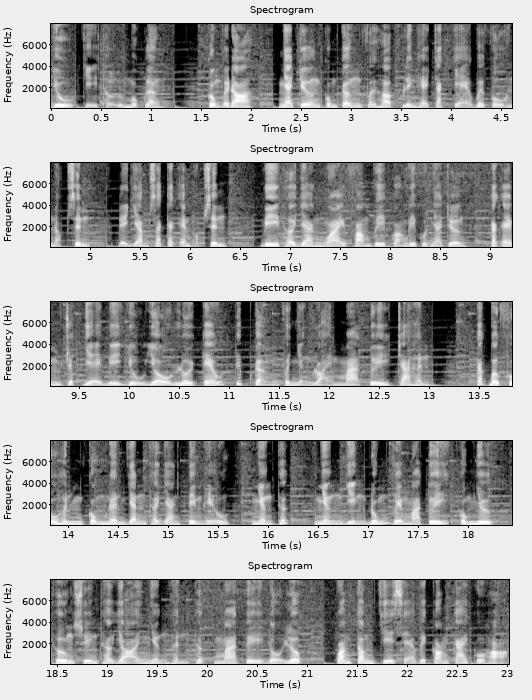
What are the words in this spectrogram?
dù chỉ thử một lần. Cùng với đó, nhà trường cũng cần phối hợp liên hệ chặt chẽ với phụ huynh học sinh để giám sát các em học sinh. Vì thời gian ngoài phạm vi quản lý của nhà trường, các em rất dễ bị dụ dỗ lôi kéo tiếp cận với những loại ma túy trá hình. Các bậc phụ huynh cũng nên dành thời gian tìm hiểu, nhận thức, nhận diện đúng về ma túy cũng như thường xuyên theo dõi những hình thức ma túy đội lốt, quan tâm chia sẻ với con cái của họ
